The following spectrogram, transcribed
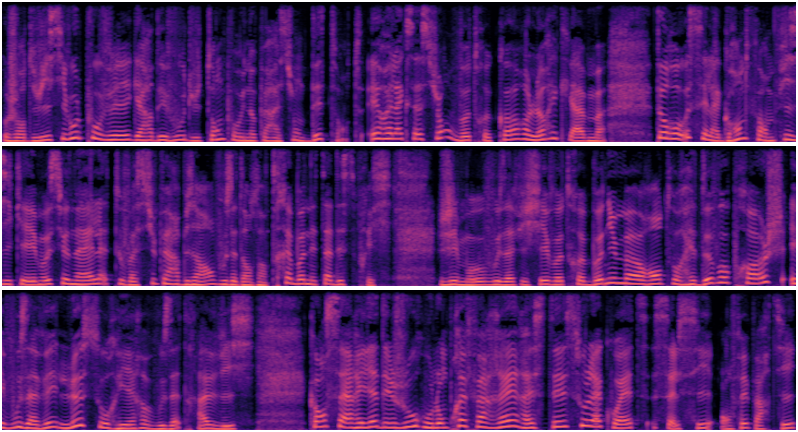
Aujourd'hui, si vous le pouvez, gardez-vous du temps pour une opération détente et relaxation, votre corps le réclame. Taureau, c'est la grande forme physique et émotionnelle, tout va super bien, vous êtes dans un très bon état d'esprit. Gémeaux, vous affichez votre bonne humeur entourée de vos proches et vous avez le sourire, vous êtes ravis. Cancer, il y a des jours où l'on préférerait rester sous la couette, celle-ci en fait partie,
